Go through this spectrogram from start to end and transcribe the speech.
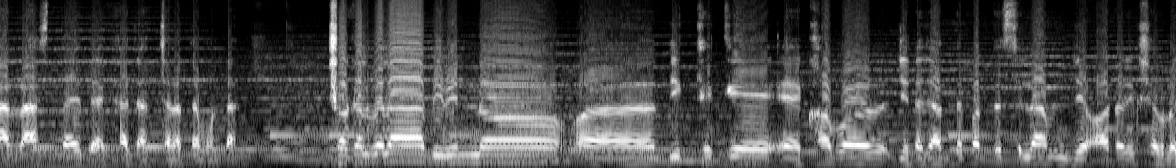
আর রাস্তায় দেখা যাচ্ছে না তেমনটা। সকালবেলা বিভিন্ন দিক থেকে খবর যেটা জানতে পারতেছিলাম যে অটো রিক্সাগুলো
